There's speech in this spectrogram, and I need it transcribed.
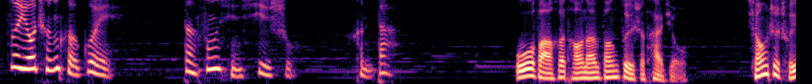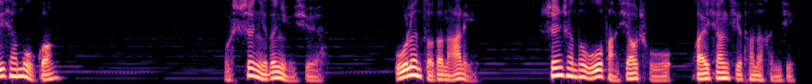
自由诚可贵，但风险系数很大。无法和陶南方对视太久，乔治垂下目光。我是你的女婿，无论走到哪里，身上都无法消除怀香集团的痕迹。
